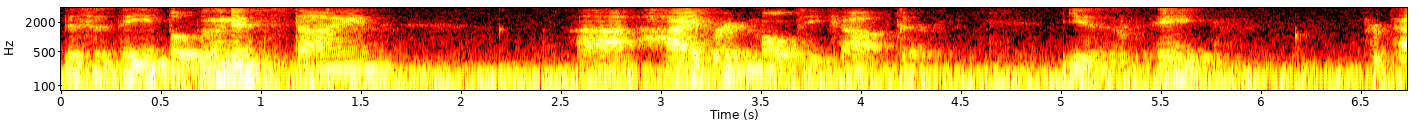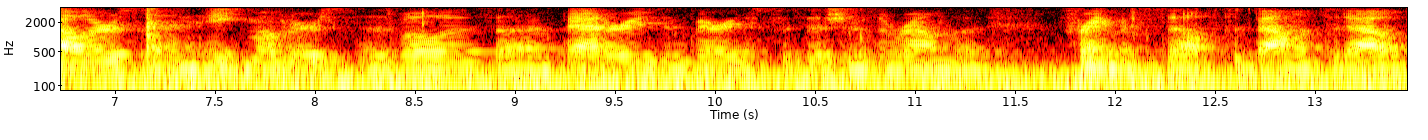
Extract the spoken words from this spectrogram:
This is the Balloonenstein uh, hybrid multicopter. Uses eight propellers and eight motors, as well as uh, batteries in various positions around the frame itself to balance it out.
